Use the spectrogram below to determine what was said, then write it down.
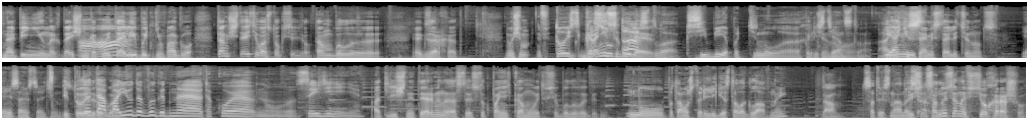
на Апеннинах, да, еще никакой А-а. Италии быть не могло. Там, считайте, Восток сидел. Там был э, экзархат. Ну, в общем, То есть границы гуляют. государство к себе подтянуло христианство. а И не они хри- сами стали тянуться. И они сами стали тянуться. И то, и это обоюдовыгодное такое ну, соединение. Отличный термин. Остается только понять, кому это все было выгодно. Ну, потому что религия стала главной. Да. Соответственно, То она... есть, с одной стороны, все хорошо.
